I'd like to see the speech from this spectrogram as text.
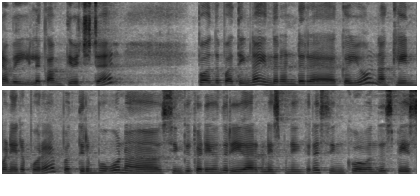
நான் வெயிலில் கமுத்தி வச்சுட்டேன். இப்போ வந்து பார்த்திங்கன்னா இந்த ரெண்டு ரேக்கையும் நான் க்ளீன் பண்ணிட போகிறேன் இப்போ திரும்பவும் நான் சிங்கு கடையை வந்து ரீஆர்கனைஸ் பண்ணியிருக்கிறேன் சிங்க்கு வந்து ஸ்பேஸ்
